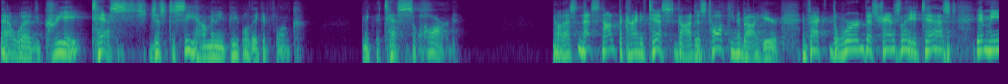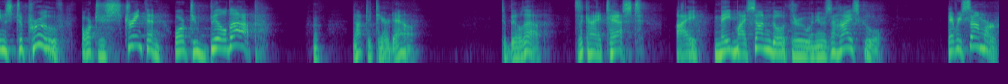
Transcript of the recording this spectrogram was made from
that would create tests just to see how many people they could flunk, make the tests so hard. No, that's, that's not the kind of test God is talking about here. In fact, the word that's translated test, it means to prove or to strengthen or to build up, not to tear down, to build up. It's the kind of test I made my son go through when he was in high school. Every summer,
